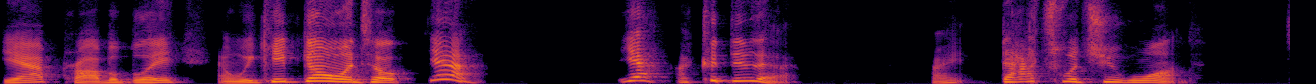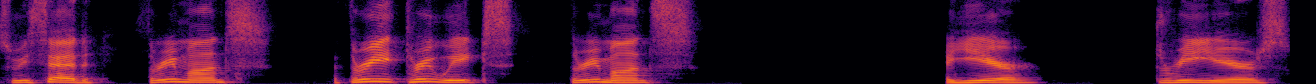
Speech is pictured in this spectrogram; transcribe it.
yeah, probably. And we keep going till yeah. Yeah, I could do that. Right? That's what you want. So we said 3 months, 3 3 weeks, 3 months, a year, three years?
